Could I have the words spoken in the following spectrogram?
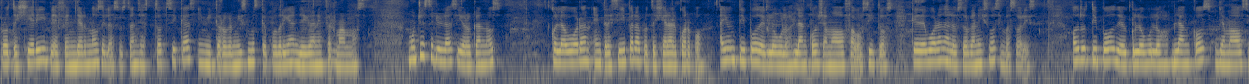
proteger y defendernos de las sustancias tóxicas y microorganismos que podrían llegar a enfermarnos. Muchas células y órganos colaboran entre sí para proteger al cuerpo. Hay un tipo de glóbulos blancos llamados fagocitos que devoran a los organismos invasores. Otro tipo de glóbulos blancos llamados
